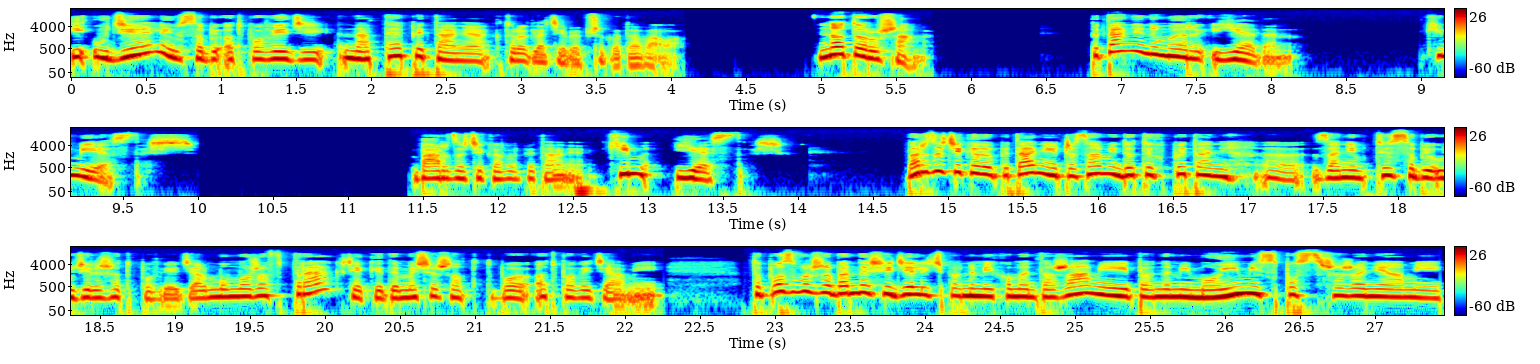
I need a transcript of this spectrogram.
i udzielił sobie odpowiedzi na te pytania, które dla Ciebie przygotowała. No to ruszamy. Pytanie numer jeden. Kim jesteś? Bardzo ciekawe pytanie. Kim jesteś? Bardzo ciekawe pytanie i czasami do tych pytań, e, zanim ty sobie udzielisz odpowiedzi, albo może w trakcie, kiedy myślisz nad odpowiedziami, to pozwól, że będę się dzielić pewnymi komentarzami, pewnymi moimi spostrzeżeniami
